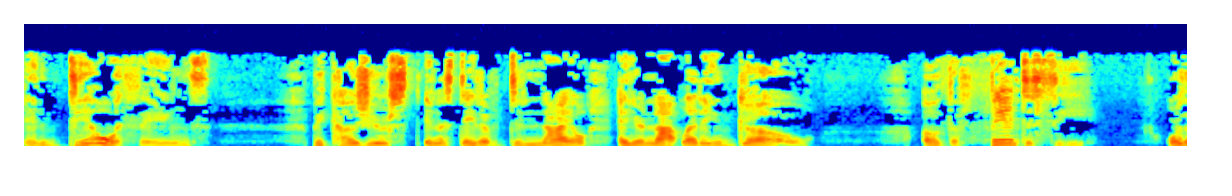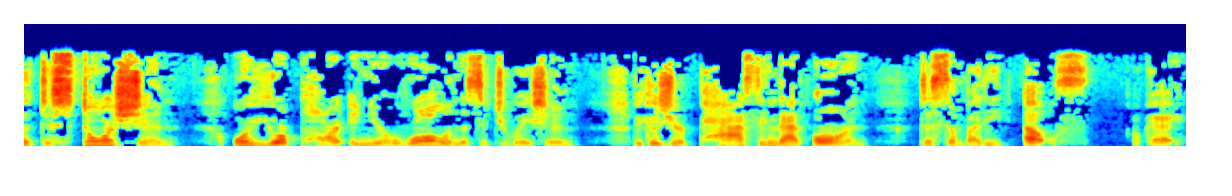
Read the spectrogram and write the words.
and deal with things because you're in a state of denial and you're not letting go of the fantasy or the distortion or your part in your role in the situation because you're passing that on to somebody else. Okay.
